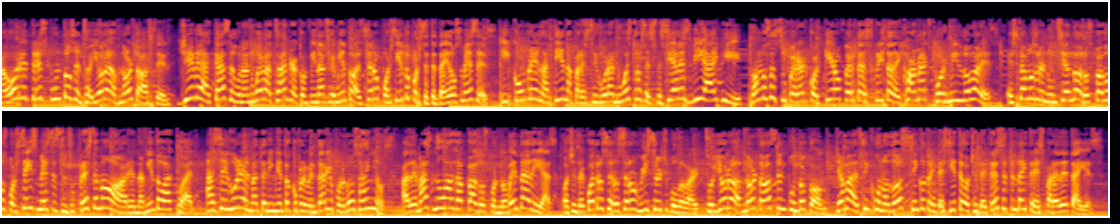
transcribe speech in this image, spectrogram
Ahorre tres puntos en Toyota of North Austin. Lleve a casa una nueva Tundra con financiamiento al 0% por 72 meses. Y compre en la tienda para asegurar nuestros especiales VIP. Vamos a superar cualquier oferta escrita de CarMax por mil dólares. Estamos renunciando a los pagos por seis meses en su préstamo o arrendamiento actual. Asegure el mantenimiento complementario por dos años. Además, no haga pagos por 90 días. 8400 Research Boulevard, Toyota of North Austin.com. Llama al 512-537-8373 para detalles.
